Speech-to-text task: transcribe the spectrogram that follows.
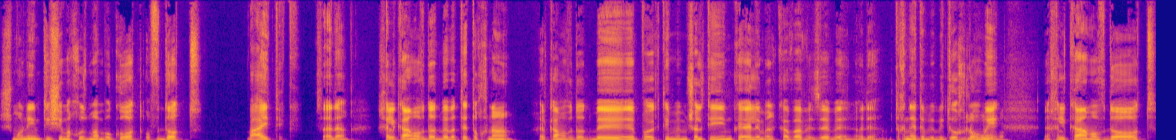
80 90 אחוז מהבוגרות עובדות בהייטק בסדר חלקם עובדות בבתי תוכנה חלקם עובדות בפרויקטים ממשלתיים כאלה מרכבה וזה ב, לא יודע מתכנתת בביטוח לאומי וחלקם עובדות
